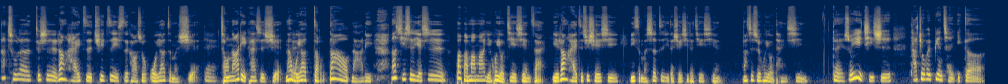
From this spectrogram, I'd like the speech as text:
那除了就是让孩子去自己思考说我要怎么学，对，从哪里开始学？那我要走到哪里？那其实也是爸爸妈妈也会有界限在，也让孩子去学习你怎么设自己的学习的界限，那这是会有弹性。对，所以其实。它就会变成一个，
